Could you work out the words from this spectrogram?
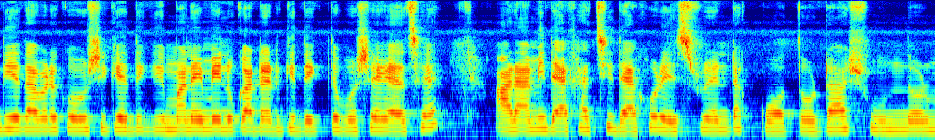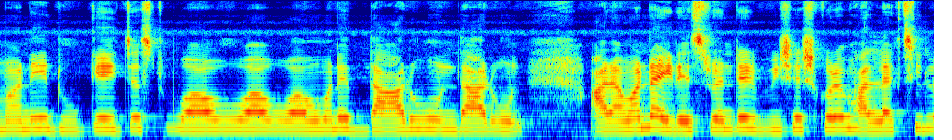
দিয়ে তারপরে কৌশিকের দিকে মানে মেনু কার্ড আর কি দেখতে বসে গেছে। আর আমি দেখাচ্ছি, দেখো রেস্টুরেন্টটা কতটা সুন্দর। মানে ঢুকেই জাস্ট ওয়াও ওয়াও ওয়াও মানে দারুণ দারুণ। আর আমার না এই রেস্টুরেন্টের বিশেষ করে ভালো লাগছিল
